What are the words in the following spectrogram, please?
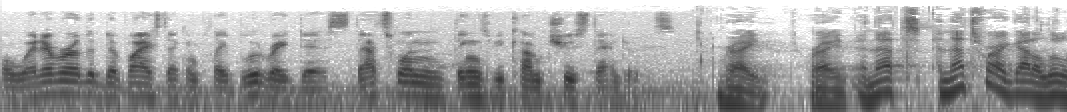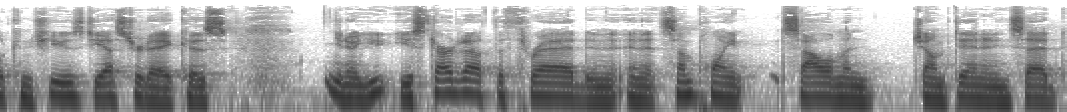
or whatever other device that can play Blu-ray discs. That's when things become true standards. Right, right, and that's and that's where I got a little confused yesterday because you know you, you started out the thread and, and at some point Solomon jumped in and he said,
